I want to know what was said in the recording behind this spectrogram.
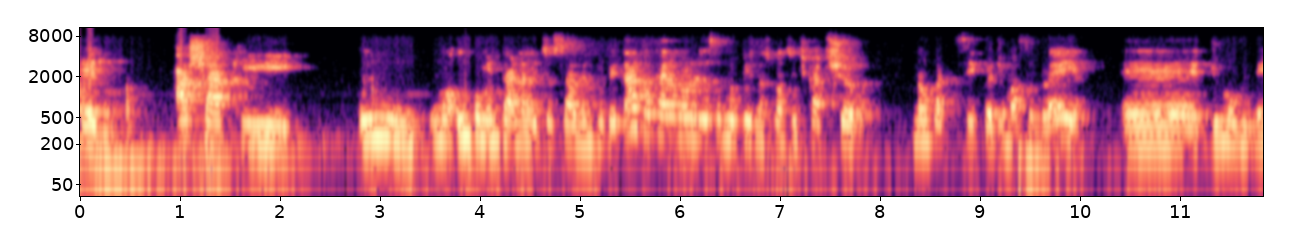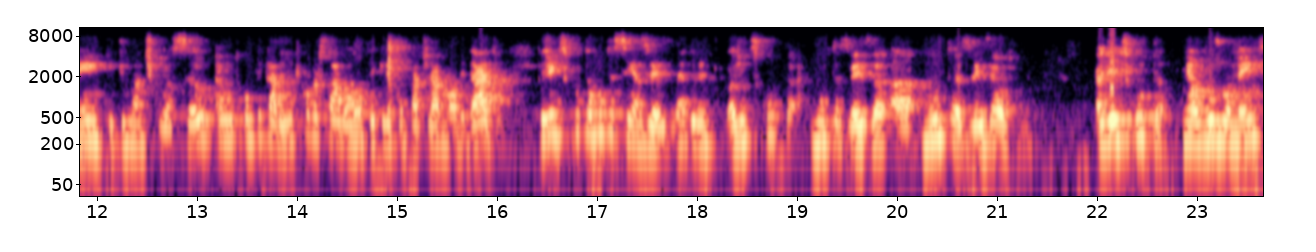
é, achar que um, uma, um comentário na rede social dizendo aproveitar ah, que eu quero a valorização do meu piso, mas quando o sindicato chama, não participa de uma assembleia, é, de um movimento, de uma articulação, é muito complicado. A gente conversava ontem, queria compartilhar numa unidade, a gente escuta muito assim, às vezes, né? Durante, a gente escuta muitas vezes, a, a, muitas vezes é ótimo. A gente escuta, em alguns momentos,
